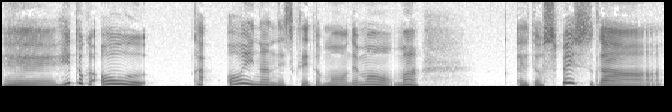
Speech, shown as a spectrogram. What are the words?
えー、人が多い、が多いなんですけれども、でも、まあ、えっ、ー、と、スペースが、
